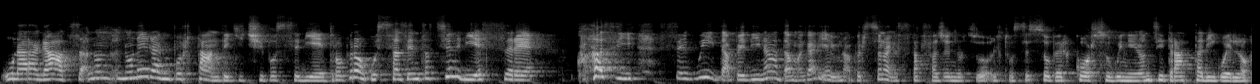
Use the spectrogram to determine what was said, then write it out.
una ragazza, non, non era importante chi ci fosse dietro, però questa sensazione di essere quasi seguita, pedinata, magari hai una persona che sta facendo il, suo, il tuo stesso percorso, quindi non si tratta di quello.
